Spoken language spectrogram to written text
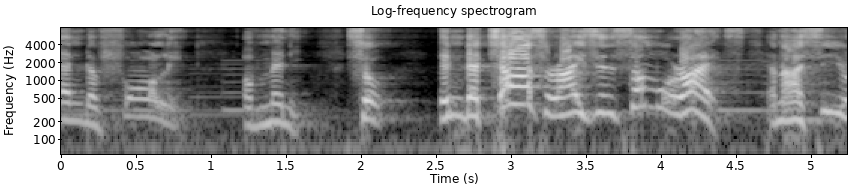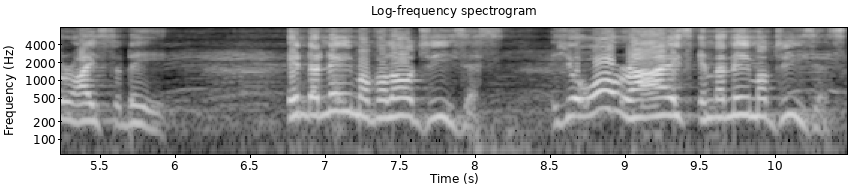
and the falling of many. So, in the child's rising, some will rise. And I see you rise today. In the name of the Lord Jesus. You will rise in the name of Jesus.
